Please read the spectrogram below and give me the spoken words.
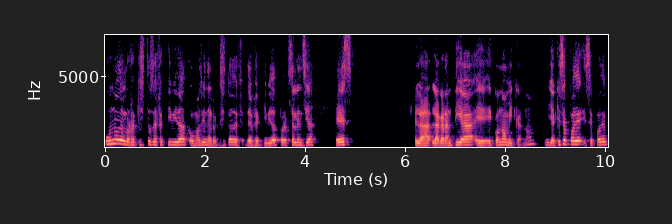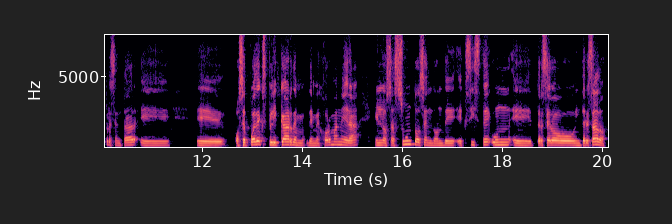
uno de los requisitos de efectividad, o más bien el requisito de, efectividad por excelencia, es la, garantía eh, económica, ¿no? Y aquí se puede, se puede presentar eh, eh, o se puede explicar de, de, mejor manera en los asuntos en donde existe un tercero interesado.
